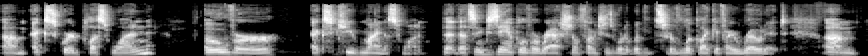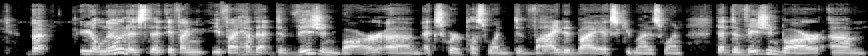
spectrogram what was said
um, x squared plus one over x cubed minus one. That, that's an example of a rational function is what it would sort of look like if I wrote it. Um, but you'll notice that if I'm if I have that division bar, um, x squared plus one divided by x cubed minus one, that division bar um,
